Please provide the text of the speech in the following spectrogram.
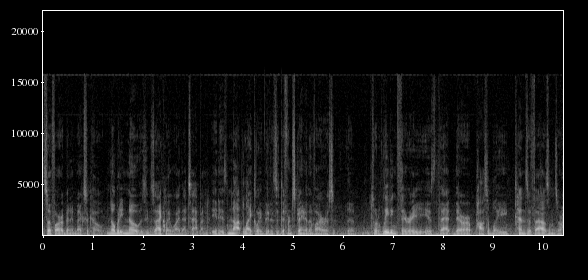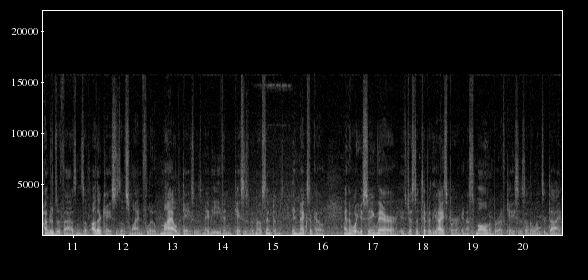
so far have been in Mexico. Nobody knows exactly why that's happened. It is not likely that it's a different strain of the virus. The sort of leading theory is that there are possibly tens of thousands or hundreds of thousands of other cases of swine flu, mild cases, maybe even cases with no symptoms in Mexico. And then what you're seeing there is just a tip of the iceberg, and a small number of cases are the ones that died.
